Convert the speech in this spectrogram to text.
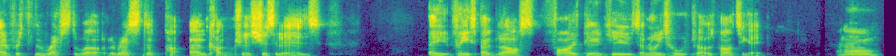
everything, the rest of the world, the rest of the pu- uh, country is shit as it is. He, he spent the last five PMQs and all he talked about was Partygate. I know.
